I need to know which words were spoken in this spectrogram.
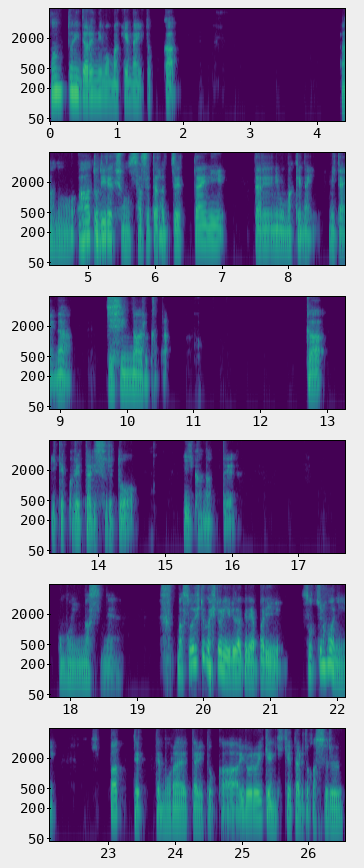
本当に誰にも負けないとか、あの、アートディレクションさせたら絶対に誰にも負けないみたいな自信のある方がいてくれたりするといいかなって思いますね。まあそういう人が一人いるだけでやっぱりそっちの方に引っ張ってってもらえたりとか、いろいろ意見聞けたりとかする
